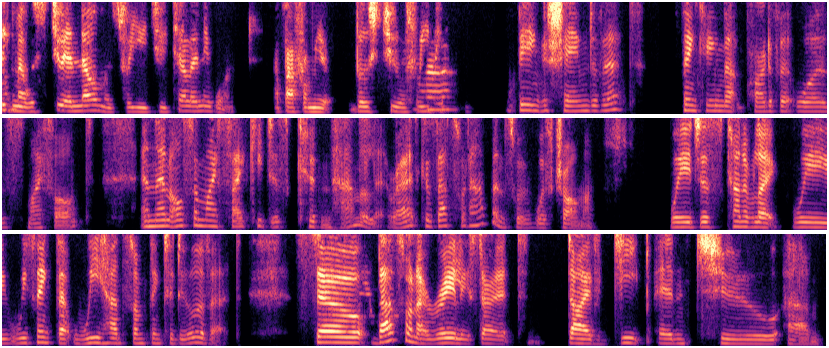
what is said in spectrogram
Stigma was too enormous for you to tell anyone, apart from your those two or three uh, people. Being ashamed of it, thinking that part of it was my fault. And then also my psyche just couldn't handle it right? Because that's what happens with with trauma. We just kind of like we we think that we had something to do with it. So that's when i really started to dive deep into um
